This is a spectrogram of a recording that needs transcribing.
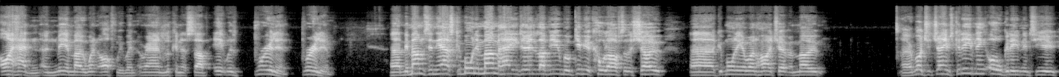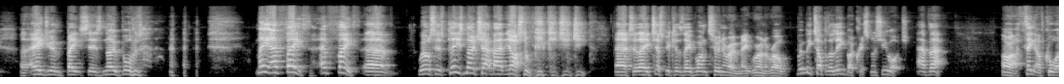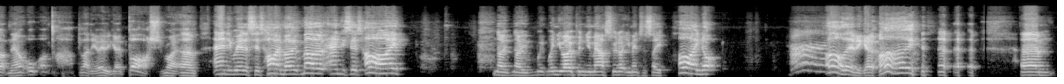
I hadn't. And me and Mo went off. We went around looking at stuff. It was brilliant, brilliant. Uh, my mum's in the house. Good morning, mum. How you doing? Love you. We'll give you a call after the show. Uh, good morning, everyone. Hi, Trevor and Mo. Uh, Roger James, good evening. All good evening to you. Uh, Adrian Bates says, no balls. Mate, have faith. Have faith. Uh, Will says, please no chat about the Arsenal uh, today just because they've won two in a row, mate. We're on a roll. We'll be top of the league by Christmas. You watch. Have that. All right, I think I've caught up now. Oh, oh, oh bloody, here we go. Bosh. Right. Um, Andy Wheeler says, hi, Mo. Mo, Andy says, hi. No, no. When you open your mouth, sweetheart, you meant to say hi, not hi. Oh, there we go. Hi. um,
